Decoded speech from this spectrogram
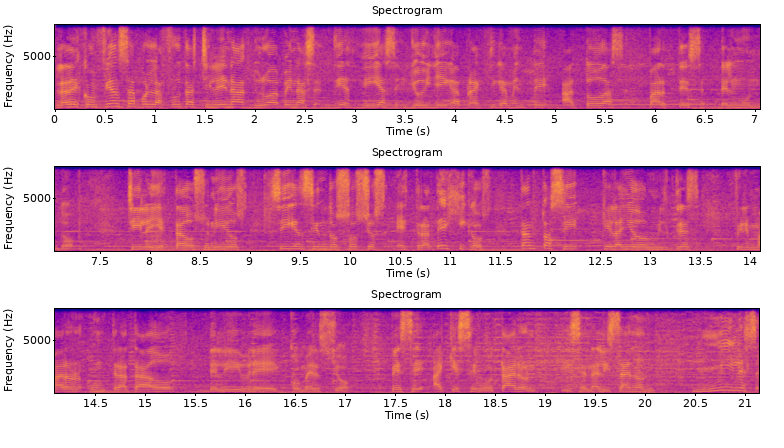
La desconfianza por la fruta chilena duró apenas 10 días y hoy llega prácticamente a todas partes del mundo. Chile y Estados Unidos siguen siendo socios estratégicos, tanto así que el año 2003 firmaron un tratado de libre comercio. Pese a que se votaron y se analizaron miles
